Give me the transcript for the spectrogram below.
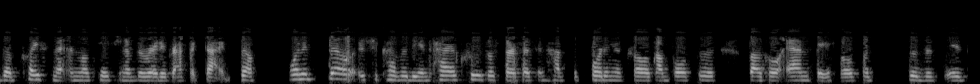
the placement and location of the radiographic guide. So when it's built, it should cover the entire occlusal surface and have supporting acrylic on both the buccal and facial, so, so that it's,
